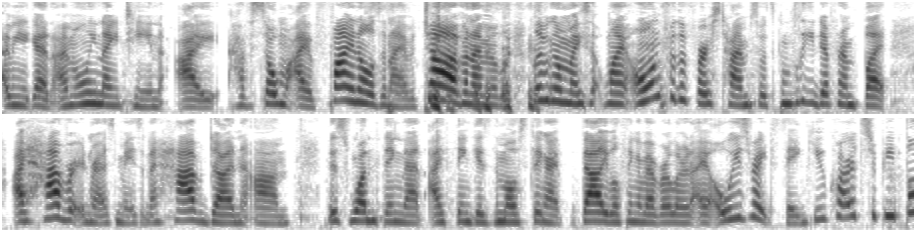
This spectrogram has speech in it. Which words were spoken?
I mean, again, I'm only 19. I have so, m- I have finals and I have a job and I'm living on my my own for the first time, so it's completely different. But I have written resumes and I have done um, this one thing that I think is the most thing I, valuable thing I've ever learned. I always write thank you cards to people.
